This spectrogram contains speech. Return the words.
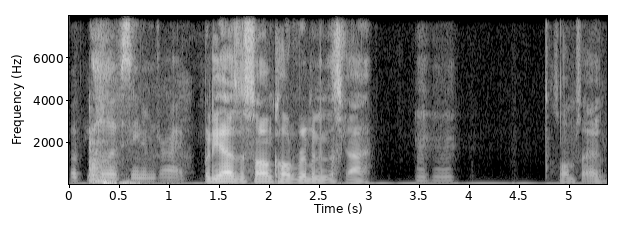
But people have seen him drive. But he has a song called "Ribbon in the Sky." hmm That's all I'm saying.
